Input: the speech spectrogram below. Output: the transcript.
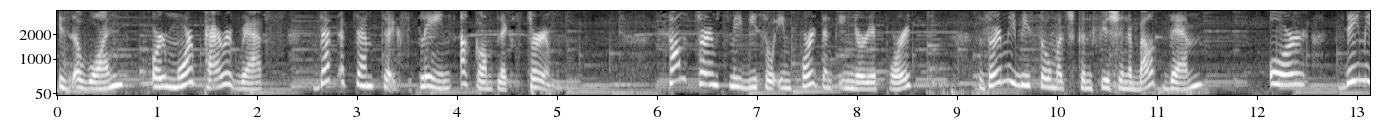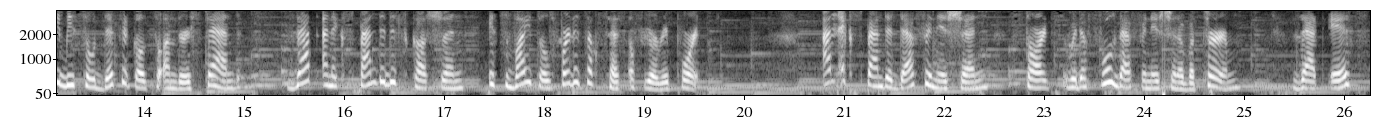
is a one or more paragraphs that attempt to explain a complex term. Some terms may be so important in your report, there may be so much confusion about them, or they may be so difficult to understand that an expanded discussion is vital for the success of your report. An expanded definition starts with a full definition of a term, that is,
